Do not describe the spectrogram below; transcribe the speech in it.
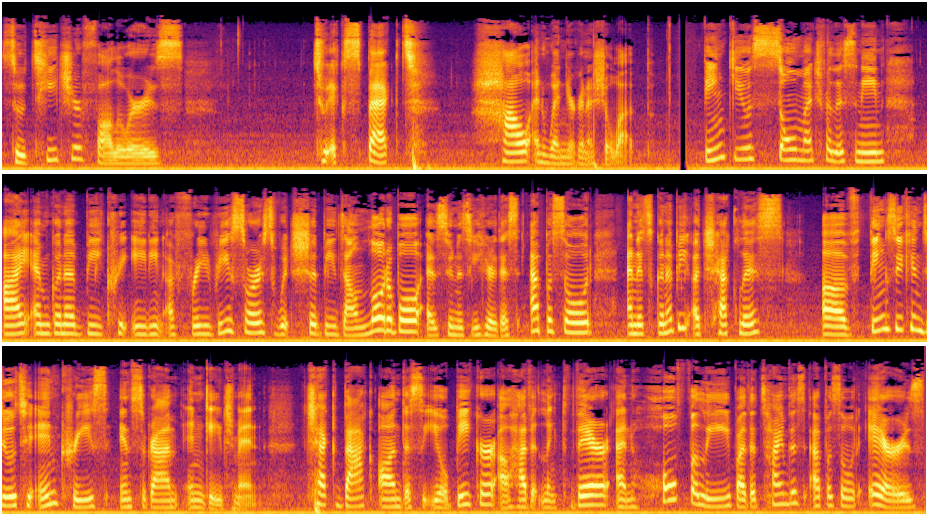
So teach your followers to expect how and when you're gonna show up. Thank you so much for listening. I am going to be creating a free resource which should be downloadable as soon as you hear this episode. And it's going to be a checklist of things you can do to increase Instagram engagement. Check back on the CEO Baker. I'll have it linked there. And hopefully, by the time this episode airs,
